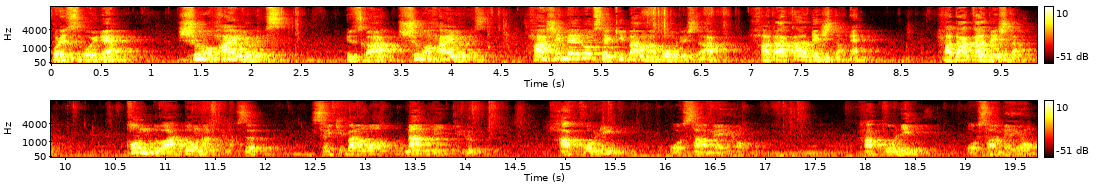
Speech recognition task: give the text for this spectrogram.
これすごいね。主の配慮です。いいですか？主の配慮です。初めの石板はどうでした。裸でしたね。裸でした。今度はどうなってます？石板を何て言ってる？箱に収めよ箱に収めよ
